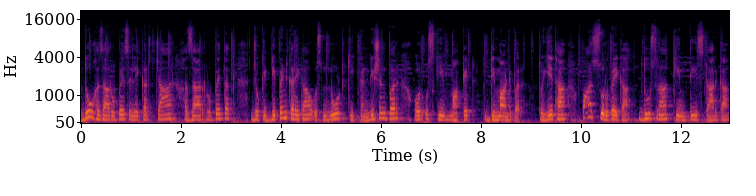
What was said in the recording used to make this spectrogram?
दो हज़ार रुपये से लेकर चार हज़ार रुपये तक, जो कि डिपेंड करेगा उस नोट की कंडीशन पर और उसकी मार्केट डिमांड पर। तो ये था पाँच सौ रुपये का दूसरा कीमती स्टार का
